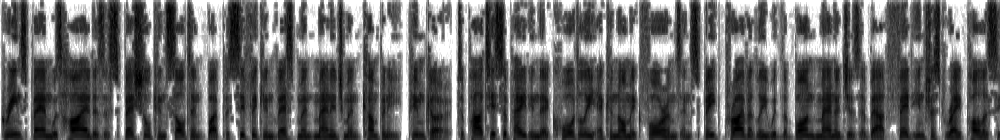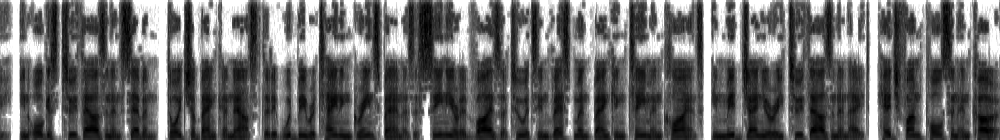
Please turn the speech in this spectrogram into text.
Greenspan was hired as a special consultant by Pacific Investment Management Company (PIMCO) to participate in their quarterly economic forums and speak privately with the bond managers about Fed interest rate policy. In August 2007, Deutsche Bank announced that it would be retaining Greenspan as a senior advisor to its investment investment banking team and clients. In mid January 2008, hedge fund Paulson & Co.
